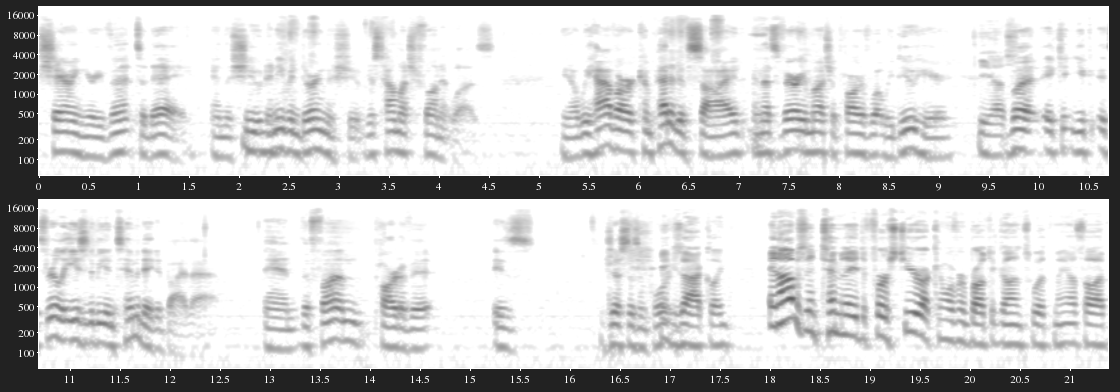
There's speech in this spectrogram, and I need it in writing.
sharing your event today and the shoot, Mhm. and even during the shoot, just how much fun it was. You know, we have our competitive side, and that's very much a part of what we do here. Yes. But it, can- you, it's really easy to be intimidated by that, and the fun part of it is just as important. Exactly. And I was intimidated the first year I came over and brought the guns with me. I thought,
